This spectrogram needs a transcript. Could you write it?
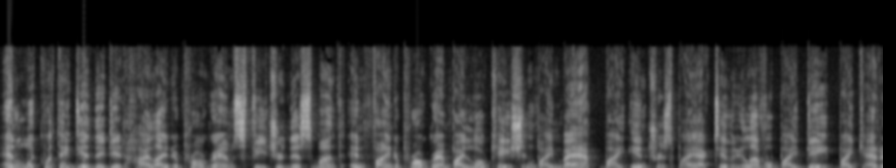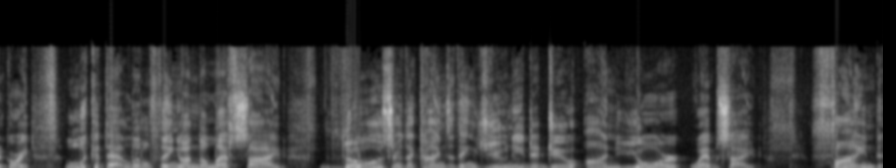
And look what they did. They did highlighted programs featured this month and find a program by location, by map, by interest, by activity level, by date, by category. Look at that little thing on the left side. Those are the kinds of things you need to do on your website. Find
